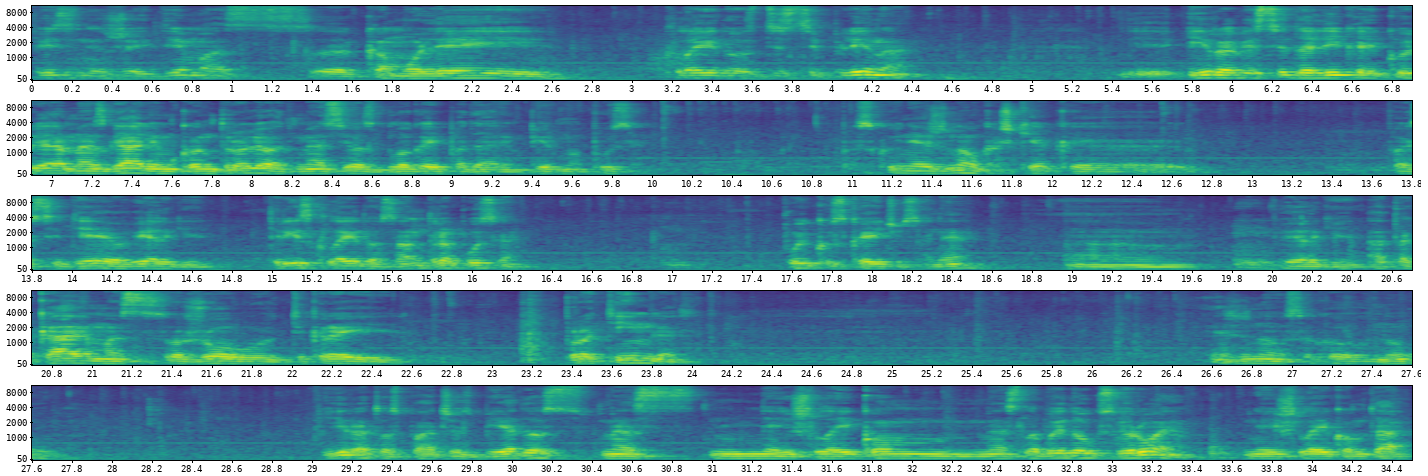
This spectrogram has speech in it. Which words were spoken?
fizinis žaidimas, kamuoliai, klaidos, disciplina. Yra visi dalykai, kurie mes galim kontroliuoti. Mes juos blogai padarėm pirmą pusę. Paskui nežinau, kažkiek prasidėjo vėlgi trys klaidos antrą pusę. Puikus skaičius, ne? Vėlgi, atakavimas varžovų tikrai protingas. Nežinau, sakau, nu, yra tos pačios bėdos, mes neišlaikom, mes labai daug sviruojam, neišlaikom tą.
